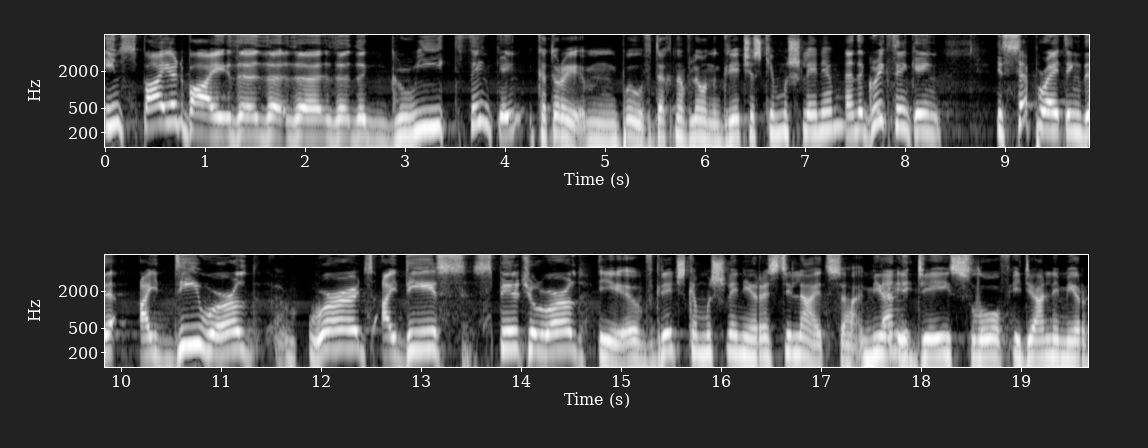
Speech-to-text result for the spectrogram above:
inspired by the, the, the, the, the Greek thinking, который м, был вдохновлен греческим мышлением, and the Greek thinking is separating the idea world, words, ideas, spiritual world, и в греческом мышлении разделяется мир And идей, слов, идеальный мир,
